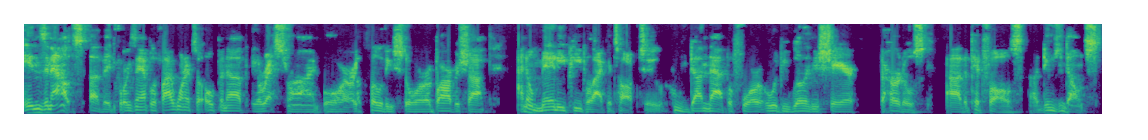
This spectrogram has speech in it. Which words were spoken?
ins and outs of it. For example, if I wanted to open up a restaurant or a clothing store or a barbershop, I know many people I could talk to who've done that before who would be willing to share the hurdles, uh, the pitfalls, uh, do's and don'ts.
